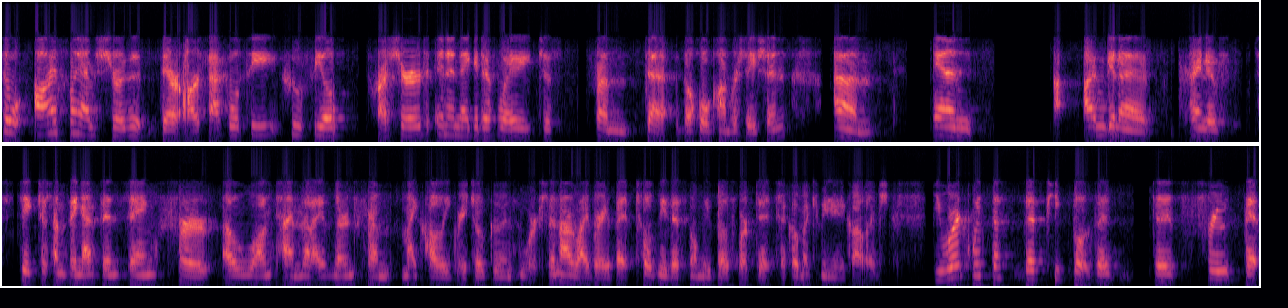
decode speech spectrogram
so honestly, I'm sure that there are faculty who feel pressured in a negative way just from the, the whole conversation. Um, and I'm going to kind of stick to something I've been saying for a long time that I learned from my colleague Rachel Goon who works in our library but told me this when we both worked at Tacoma Community College. You work with the, the people, the, the fruit that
